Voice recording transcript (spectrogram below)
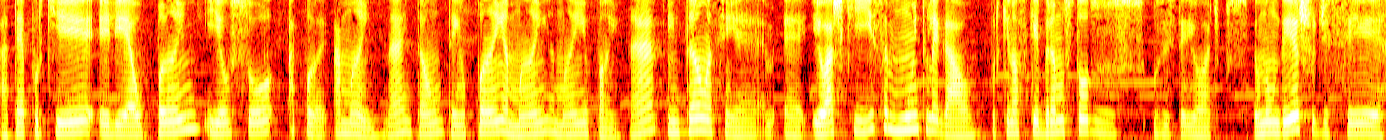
Até porque ele é o pai e eu sou a, a mãe, né? Então tem o pai, a mãe, a mãe e o pai, né? Então, assim, é, é, eu acho que isso é muito legal, porque nós quebramos todos os, os estereótipos. Eu não deixo de ser.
